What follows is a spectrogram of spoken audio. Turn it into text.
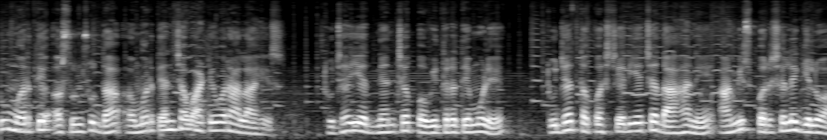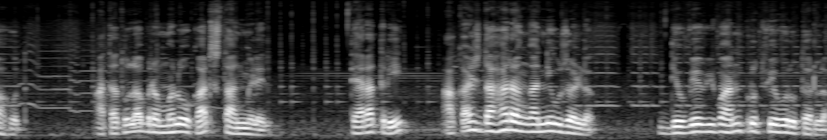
तू मर्त्य असूनसुद्धा अमर्त्यांच्या वाटेवर आला आहेस. तुझ्या यज्ञांच्या पवित्रतेमुळे तुझ्या तपश्चर्याच्या दाहाने आम्ही स्पर्शले गेलो आहोत. आता तुला ब्रह्मलोकात स्थान मिळेल. त्या रात्री आकाश दहा रंगांनी उजळलं. दिव्य विमान पृथ्वीवर उतरलं.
